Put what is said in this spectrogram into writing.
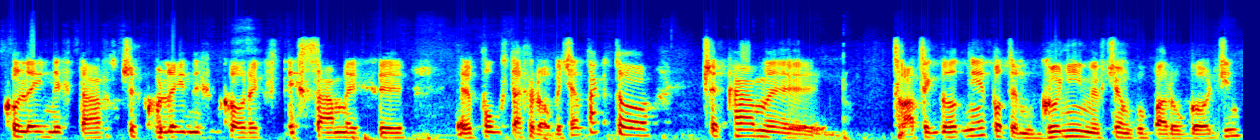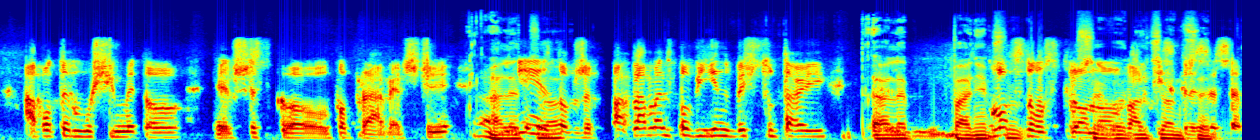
kolejnych tarcz czy kolejnych korek w tych samych e, punktach robić. A tak to czekamy dwa tygodnie, potem gonimy w ciągu paru godzin, a potem musimy to e, wszystko poprawiać. Czyli Ale nie to... jest dobrze. Parlament powinien być tutaj Ale, panie mocną stroną walki z kryzysem.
